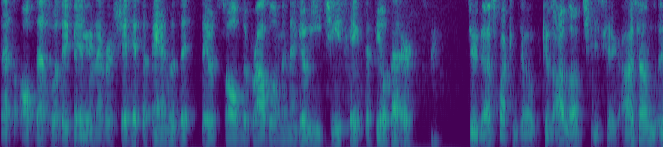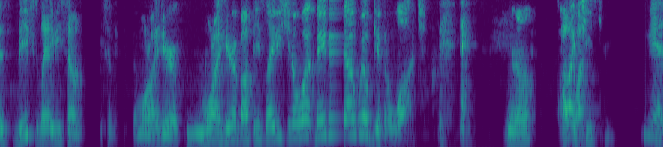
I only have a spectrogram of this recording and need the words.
That's all. That's what they did whenever shit hit the fan. Was that they would solve the problem and then go eat cheesecake to feel better. Dude, that's fucking dope. Because I love cheesecake. I sound it's, these ladies sound to me. The more I hear, the more I hear about these ladies, you know what? Maybe I will give it a watch. you know, I like One- cheesecake. Yeah,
